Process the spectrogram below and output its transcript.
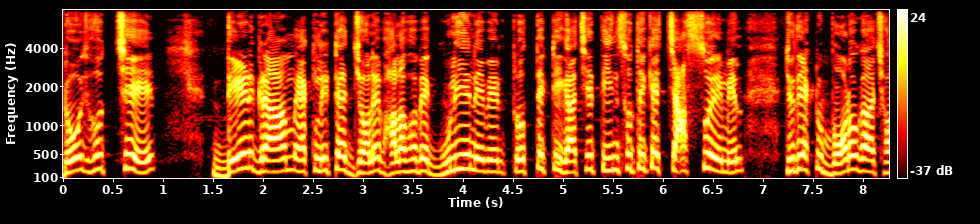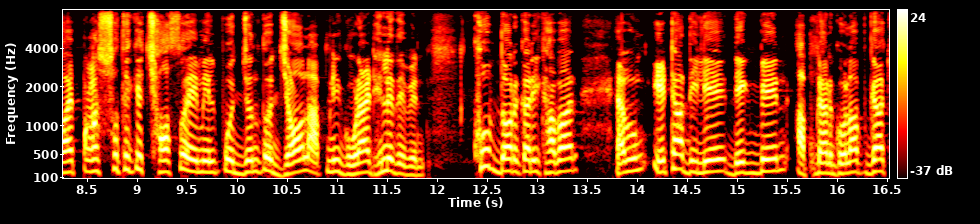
ডোজ হচ্ছে দেড় গ্রাম এক লিটার জলে ভালোভাবে গুলিয়ে নেবেন প্রত্যেকটি গাছে তিনশো থেকে চারশো এমএল। যদি একটু বড় গাছ হয়, পাঁচশো থেকে ছশো এমএল পর্যন্ত জল আপনি গোড়ায় ঢেলে দেবেন। খুব দরকারি খাবার এবং এটা দিলে দেখবেন আপনার গোলাপ গাছ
